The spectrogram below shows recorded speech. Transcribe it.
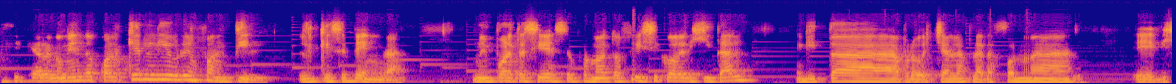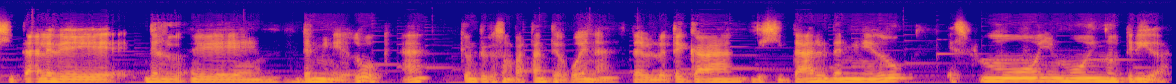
Así que recomiendo cualquier libro infantil, el que se tenga. No importa si es en formato físico o digital, aquí está aprovechar las plataformas eh, digitales de, del, eh, del Miniduc. ¿eh? Que que son bastante buenas. La biblioteca digital del Mineduc es muy, muy nutrida.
